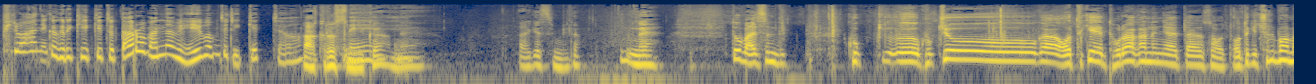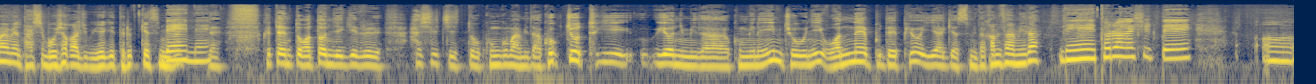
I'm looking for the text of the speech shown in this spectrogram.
필요하니까 그렇게 했겠죠. 따로 만나면 예의 범절이 있겠죠. 아 그렇습니까? 네. 네. 알겠습니다. 네. 또 말씀 국 어, 국조가 어떻게 돌아가느냐에 따라서 어떻게 출범하면 다시 모셔가지고 얘기 듣겠습니다. 네, 네. 그땐 또 어떤 얘기를 하실지 또 궁금합니다. 국조특위위원입니다. 국민의힘 조은희 원내 부대표 이야기였습니다. 감사합니다. 네, 돌아가실 때, 어,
